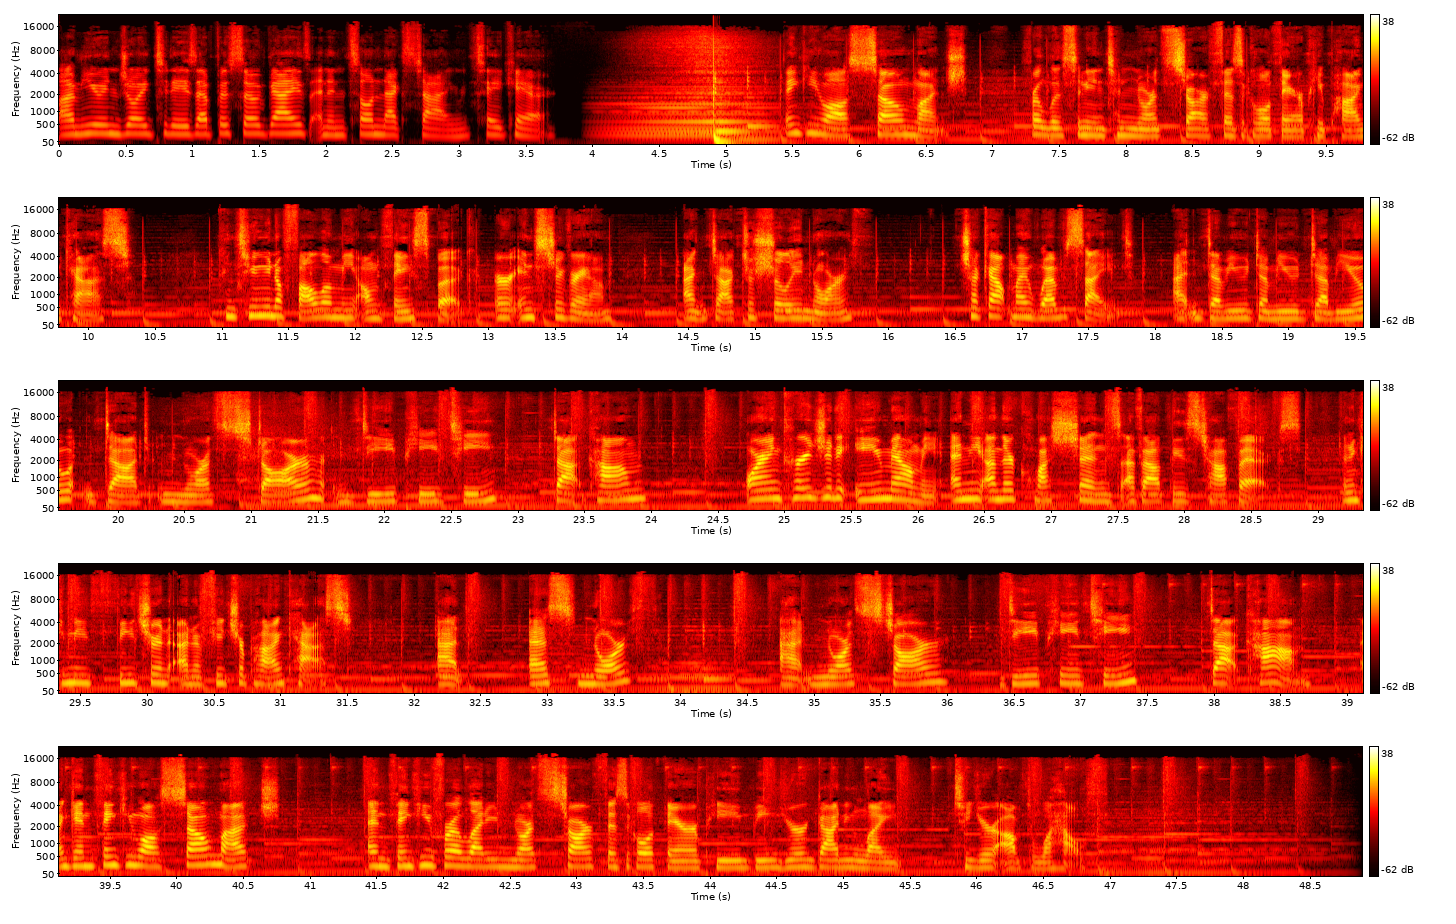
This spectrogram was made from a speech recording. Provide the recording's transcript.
Um, you enjoyed today's episode, guys, and until next time, take care. Thank you all so much for listening to North Star Physical Therapy Podcast. Continue to follow me on Facebook or Instagram at Dr. Shirlea North. Check out my website at www.northstardpt.com or I encourage you to email me any other questions about these topics, and it can be featured at a future podcast at snorth at northstardpt.com. Again, thank you all so much. And thank you for letting North Star Physical Therapy be your guiding light to your optimal health.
